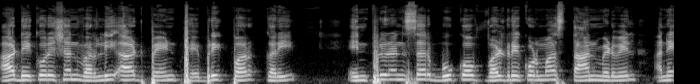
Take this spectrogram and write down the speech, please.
આ decoration Warli art paint fabric પર કરી ઇન્ફ્લુએન્સર બુક ઓફ વર્લ્ડ રેકોર્ડમાં સ્થાન મેળવેલ અને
